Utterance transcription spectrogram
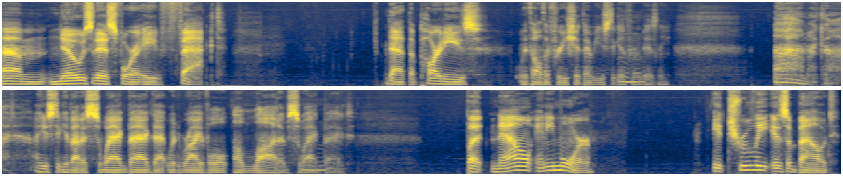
Um, knows this for a fact that the parties with all the free shit that we used to get from Disney. Oh my god. I used to give out a swag bag that would rival a lot of swag mm-hmm. bags. But now anymore, it truly is about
